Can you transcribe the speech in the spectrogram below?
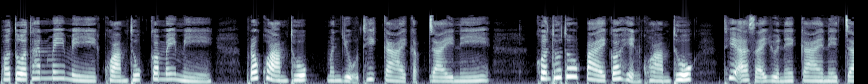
พอตัวท่านไม่มีความทุกข์ก็ไม่มี เพราะความทุกข์มันอยู่ที่กายกับใจนี้ คนทั่วๆไปก็เห็นความทุกข์ที่อาศัยอยู่ในกายในใจ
